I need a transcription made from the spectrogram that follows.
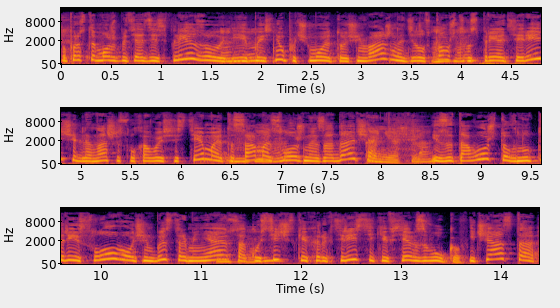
Ну, просто, может быть, я здесь влезу угу. и поясню, почему это очень важно. Дело в том, угу. что восприятие речи для нашей слуховой системы – это угу. самая сложная задача. Конечно. Из-за того, что внутри слова очень быстро меняются угу. акустические характеристики всех звуков. И часто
